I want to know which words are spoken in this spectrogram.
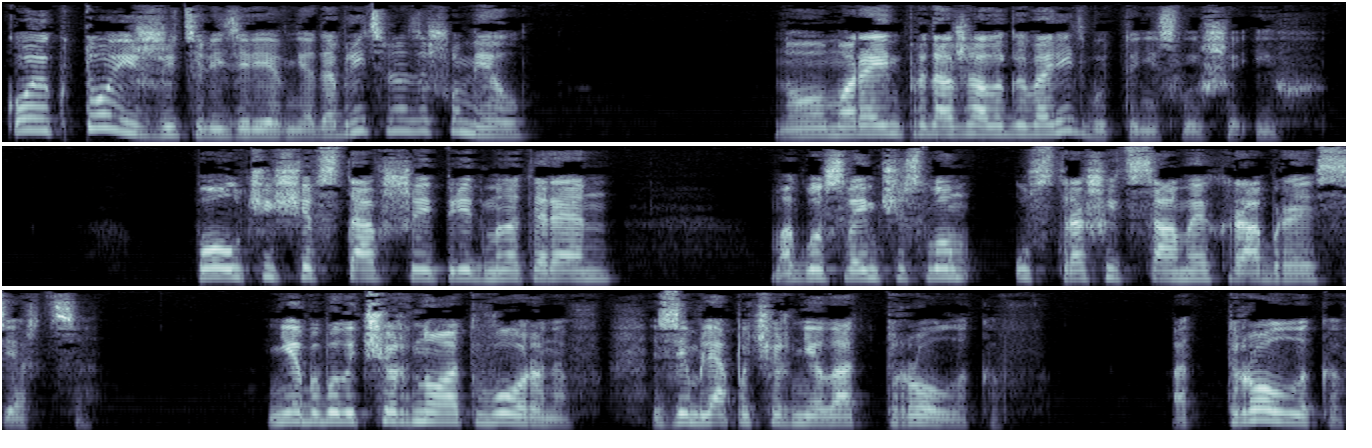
Кое-кто из жителей деревни одобрительно зашумел, но Морейн продолжала говорить, будто не слыша их. Полчище, вставшее перед Монотерен, могло своим числом устрашить самое храброе сердце. Небо было черно от воронов, земля почернела от троллоков. От троллоков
